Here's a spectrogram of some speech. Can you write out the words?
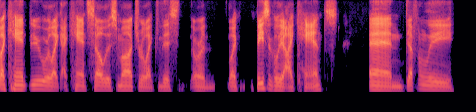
I can't do or like I can't sell this much or like this or like basically I can't. And definitely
